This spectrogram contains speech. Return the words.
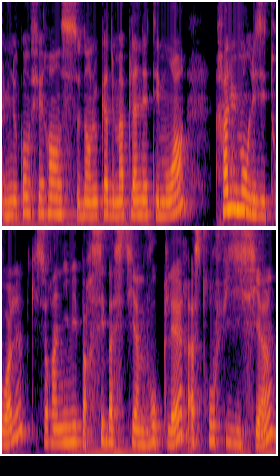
une conférence dans le cas de Ma planète et moi, Rallumons les étoiles, qui sera animée par Sébastien Vauclair, astrophysicien.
